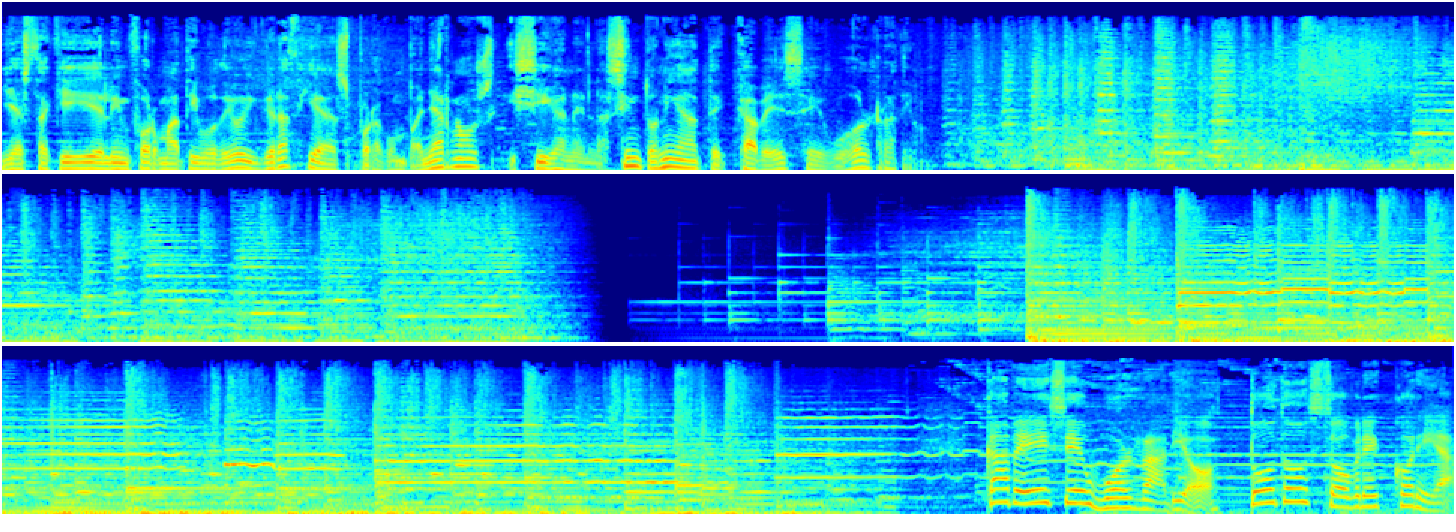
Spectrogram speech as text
Y hasta aquí el informativo de hoy. Gracias por acompañarnos y sigan en la sintonía de KBS World Radio. KBS World Radio, todo sobre Corea.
